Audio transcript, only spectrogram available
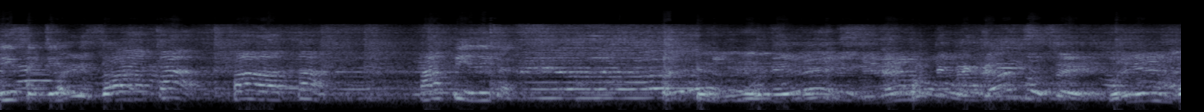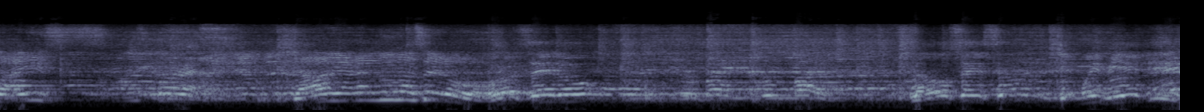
Dice que Ahí está. papá, papá, papi, diga. Muy bien. 0. 1 a 0. La 12 es. sí, Muy bien. Bien.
